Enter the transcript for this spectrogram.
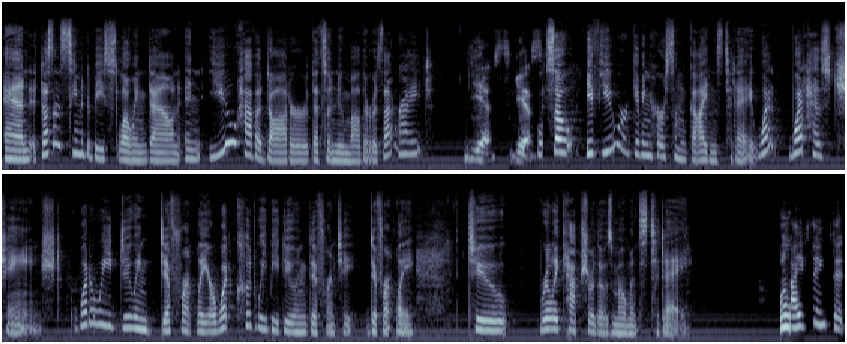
and it doesn't seem to be slowing down. And you have a daughter that's a new mother, is that right? yes, yes. So, if you were giving her some guidance today, what what has changed? What are we doing differently, or what could we be doing differently differently to really capture those moments today? Well, I think that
